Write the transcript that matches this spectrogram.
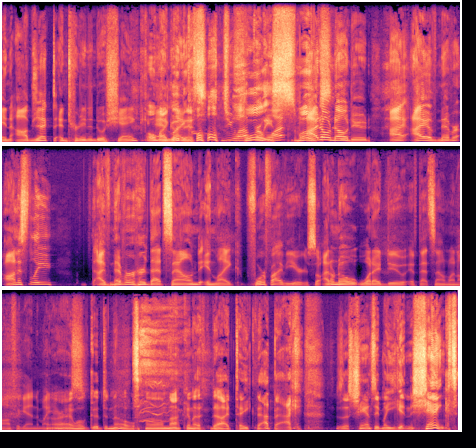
an object and turn it into a shank. Oh my and, like, goodness. hold you up Holy or what? smokes. I don't know, dude. I I have never honestly. I've never heard that sound in like four or five years, so I don't know what I'd do if that sound went off again in my ears. All right, well, good to know. well, I'm not gonna uh, I take that back. There's a chance of me getting shanked.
